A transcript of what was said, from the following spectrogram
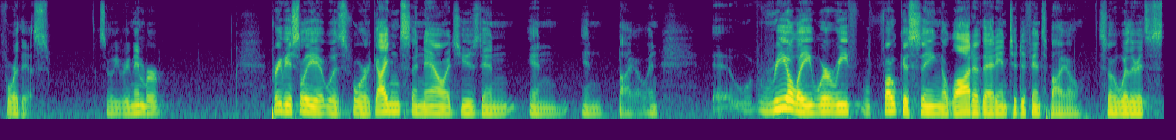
for this. So you remember previously it was for guidance and now it's used in, in, in bio. And uh, really we're refocusing a lot of that into defense bio. So whether it's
